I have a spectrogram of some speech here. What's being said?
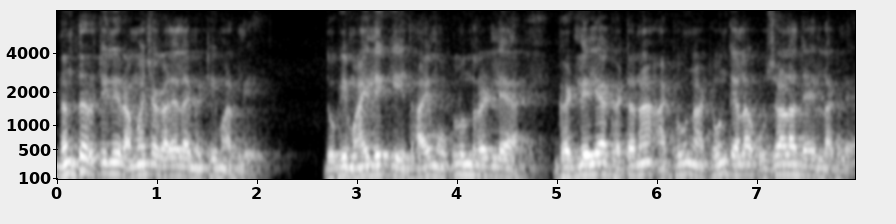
नंतर तिने रामाच्या गळ्याला मिठी मारली. दोघी मायले की धाय मोकलून रडल्या. घडलेल्या घटना आठवून आठवून त्याला उजाळा द्यायला लागल्या.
